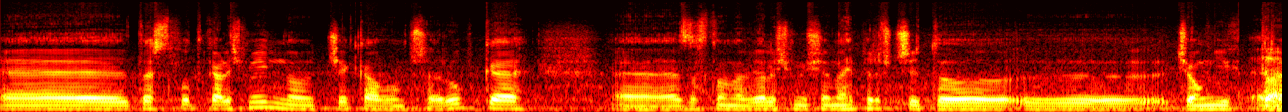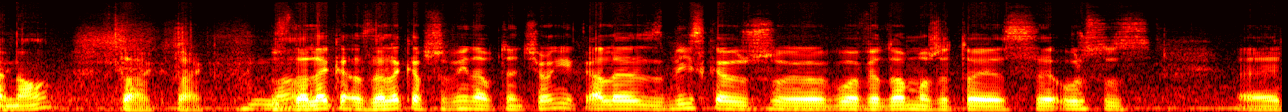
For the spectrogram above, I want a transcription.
e, też spotkaliśmy inną ciekawą przeróbkę. E, zastanawialiśmy się najpierw, czy to e, ciągnik Tak. Renault. Tak, tak. No. Z, daleka, z daleka przypominał ten ciągnik, ale z bliska już e, było wiadomo, że to jest e, Ursus e,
